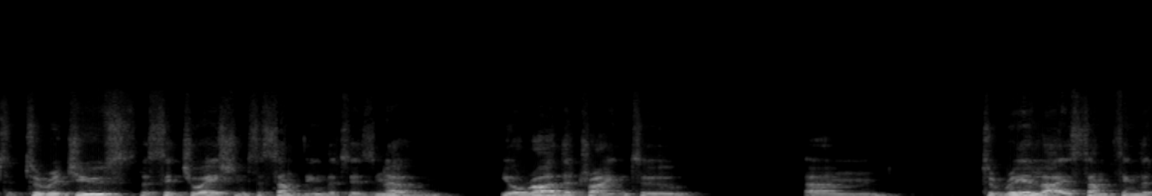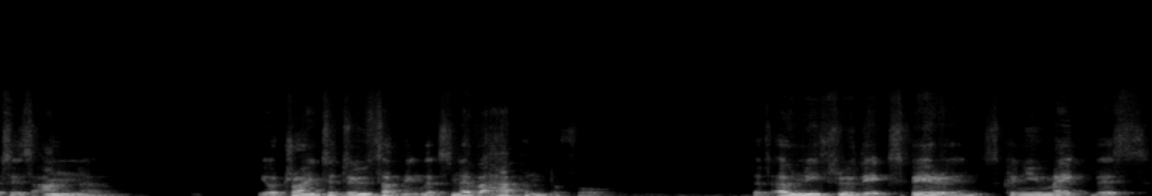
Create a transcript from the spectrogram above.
to, to reduce the situation to something that is known. You're rather trying to um, to realize something that is unknown. You're trying to do something that's never happened before. That only through the experience can you make this,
